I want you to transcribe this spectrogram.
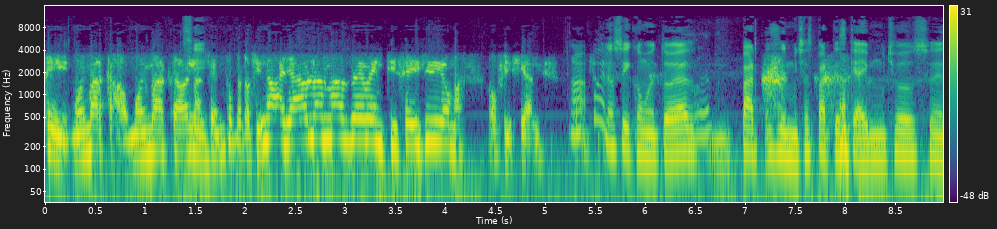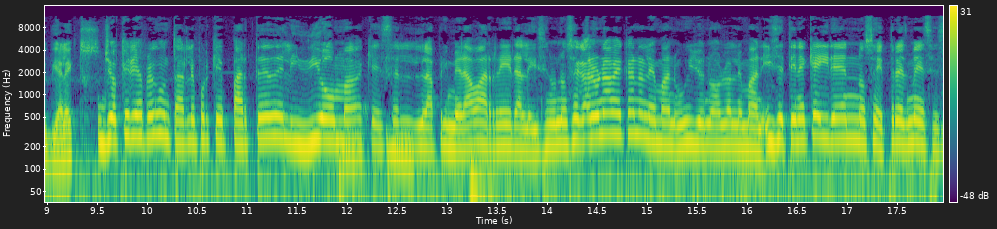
Sí, muy marcado, muy marcado el acento, pero sí, no, allá hablan más de 26 idiomas oficiales. Ah, bueno, sí, como en todas partes, en muchas partes que hay muchos eh, dialectos. Yo quería preguntarle porque parte del idioma, que es el- la primera barrera, le dicen uno se gana una beca en alemán, uy, yo no hablo alemán, y se tiene que ir en, no sé, tres meses.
